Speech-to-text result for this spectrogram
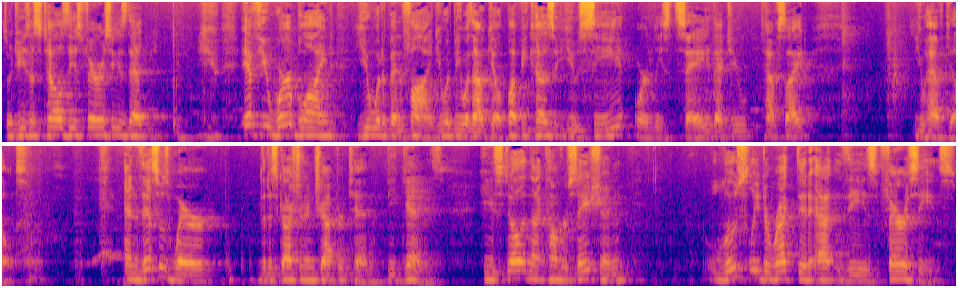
So Jesus tells these Pharisees that if you were blind, you would have been fine. You would be without guilt. But because you see, or at least say that you have sight, you have guilt. And this is where the discussion in chapter 10 begins. He's still in that conversation loosely directed at these Pharisees.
